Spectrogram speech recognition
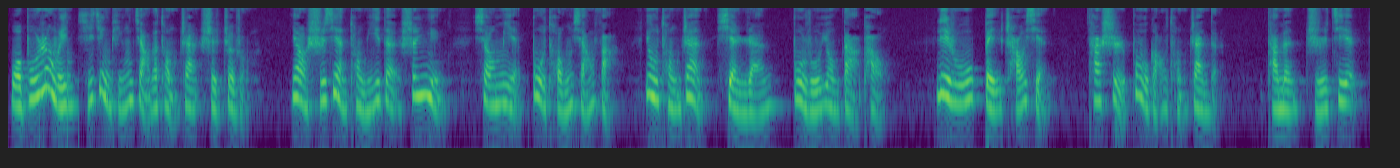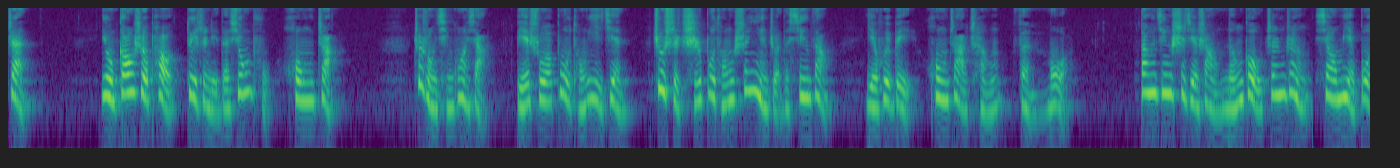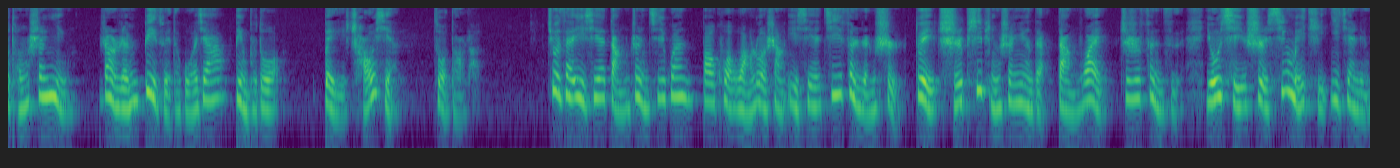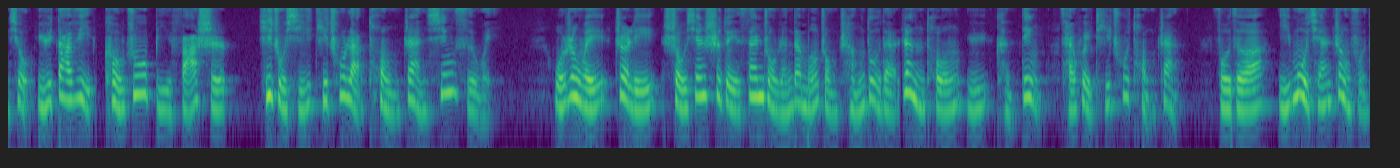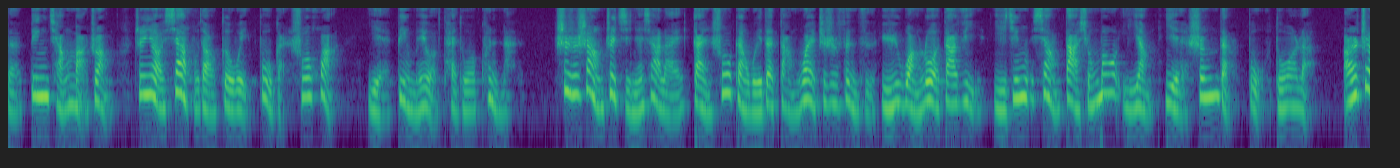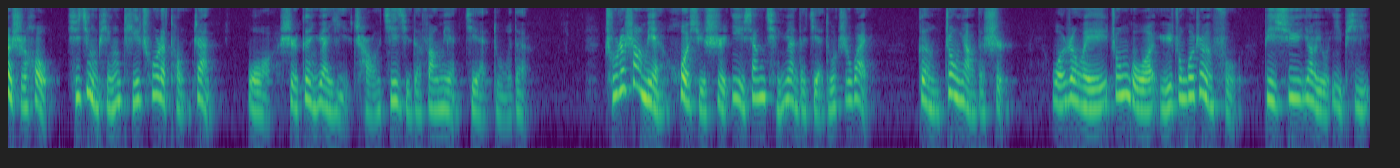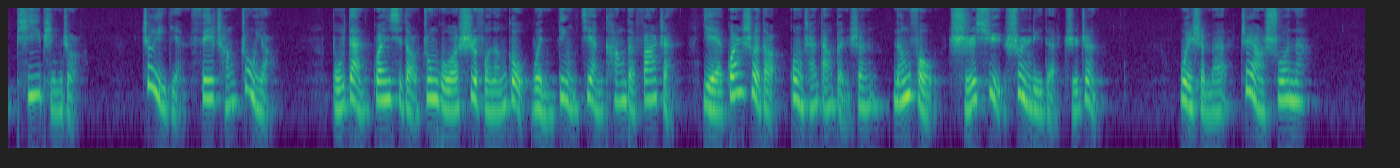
我不认为习近平讲的统战是这种。要实现统一的声音，消灭不同想法，用统战显然不如用大炮。例如北朝鲜，他是不搞统战的，他们直接战。用高射炮对着你的胸脯轰炸，这种情况下，别说不同意见，就是持不同声音者的心脏也会被轰炸成粉末。当今世界上能够真正消灭不同声音、让人闭嘴的国家并不多，北朝鲜做到了。就在一些党政机关，包括网络上一些激愤人士，对持批评声音的党外知识分子，尤其是新媒体意见领袖与大 V 口诛笔伐时，习主席提出了统战新思维，我认为这里首先是对三种人的某种程度的认同与肯定，才会提出统战。否则以目前政府的兵强马壮，真要吓唬到各位不敢说话，也并没有太多困难。事实上，这几年下来，敢说敢为的党外知识分子与网络大 V 已经像大熊猫一样野生的不多了。而这时候，习近平提出了统战，我是更愿意朝积极的方面解读的。除了上面或许是一厢情愿的解读之外，更重要的是，我认为中国与中国政府必须要有一批批评者，这一点非常重要，不但关系到中国是否能够稳定健康的发展。也关涉到共产党本身能否持续顺利的执政。为什么这样说呢？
